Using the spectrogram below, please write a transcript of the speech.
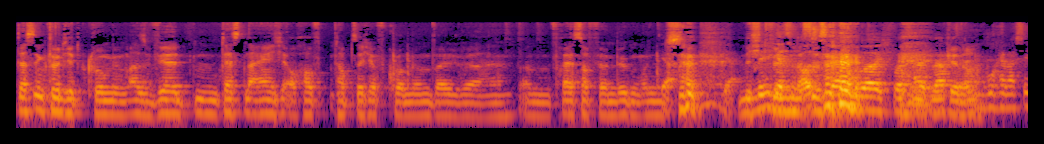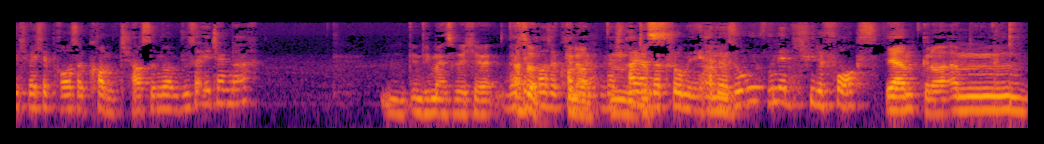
Das inkludiert Chromium. Also wir testen eigentlich auch auf, hauptsächlich auf Chromium, weil wir ähm, freie Software mögen und ja. Ja. nicht Will ich jetzt rausklären, nur ich wollte halt nachdenken. Genau. Woher weiß ich, welche Browser kommt? Schaust du nur im User Agent nach? Wie meinst du, welche? Welche Achso, Browser? Genau. Wir schreiben das, Chrome, die ähm, haben ja so unendlich viele Forks. Ja, genau. Ähm,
